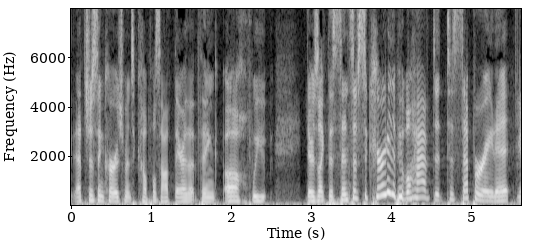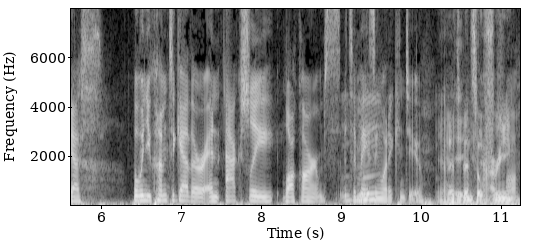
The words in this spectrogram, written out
that's just encouragement to couples out there that think oh we there's like the sense of security that people have to, to separate it Yes. but when you come together and actually lock arms it's amazing mm-hmm. what it can do Yeah, it's it- been so powerful.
